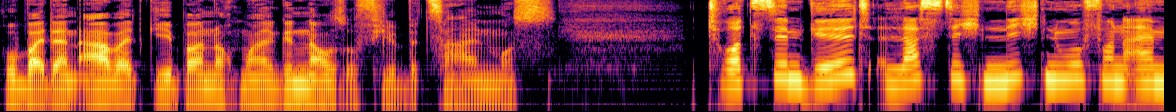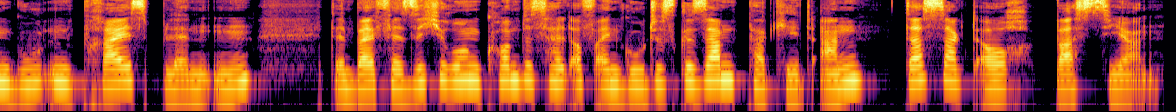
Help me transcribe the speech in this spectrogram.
wobei dein Arbeitgeber nochmal genauso viel bezahlen muss. Trotzdem gilt, lass dich nicht nur von einem guten Preis blenden, denn bei Versicherungen kommt es halt auf ein gutes Gesamtpaket an. Das sagt auch Bastian.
